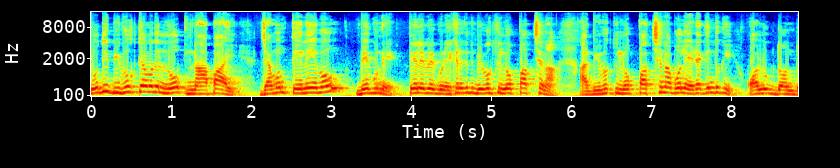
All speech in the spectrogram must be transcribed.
যদি বিভক্তি আমাদের লোপ না পায়, যেমন তেলে এবং বেগুনে, তেলে বেগুনে, এখানে কিন্তু বিভক্তি লোপ পাচ্ছে না। আর বিভক্তি লোপ পাচ্ছে না বলে এটা কিন্তু কি অলুক দ্বন্দ্ব।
